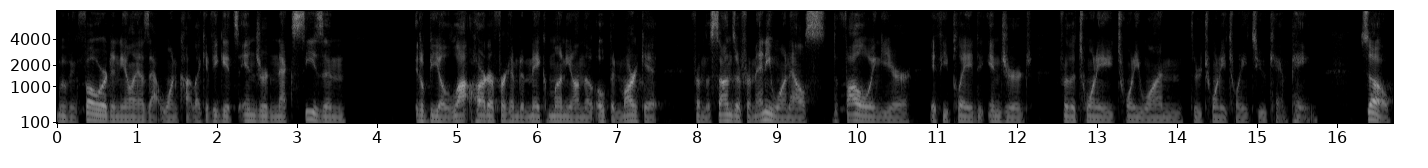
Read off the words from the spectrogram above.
moving forward. And he only has that one cut. Like if he gets injured next season, it'll be a lot harder for him to make money on the open market from the Suns or from anyone else the following year if he played injured for the 2021 through 2022 campaign. So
